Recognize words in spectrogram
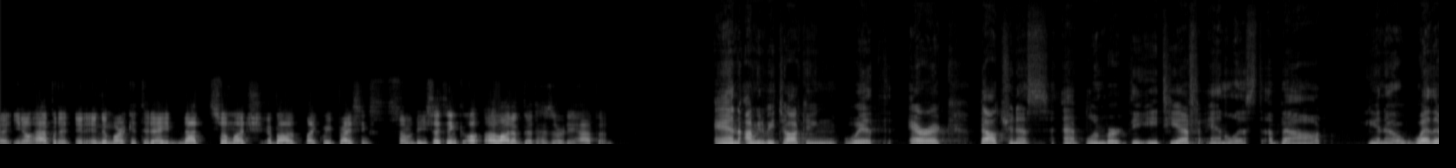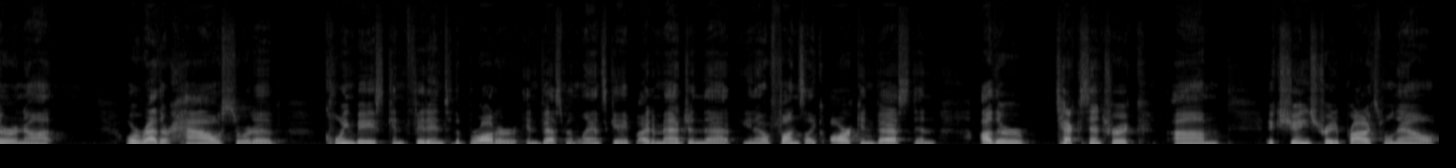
uh, you know happened in, in, the market today. Not so much about like repricing some of these. I think a, a lot of that has already happened. And i'm going to be talking with eric balchunas at bloomberg the etf analyst about you know whether or not or rather how sort of Coinbase can fit into the broader investment landscape. I'd imagine that you know funds like ARK Invest and other tech-centric um, exchange-traded products will now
